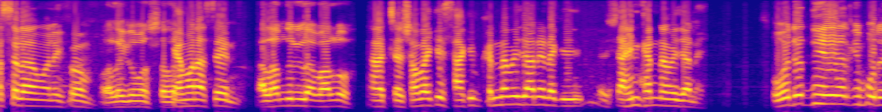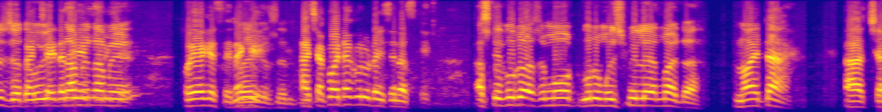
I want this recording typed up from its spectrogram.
আসসালামু আলাইকুম। ওয়ালাইকুম আসসালাম। কেমন আছেন? আলহামদুলিল্লাহ ভালো। আচ্ছা সবাই কি সাকিব খান নামে জানে নাকি শাহিন খান নামে জানে? ওইটা দিয়ে আর কি পরিচয় ওই আচ্ছা, এটা নামে নামে হয়ে গেছে নাকি। আচ্ছা কয়টা গরু উঠাইছেন আজকে? আজকে গরু আছে মোট গরু মহিষ মিলে নয়টা। নয়টা? আচ্ছা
